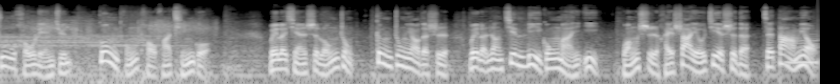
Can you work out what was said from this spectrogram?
诸侯联军，共同讨伐秦国。为了显示隆重，更重要的是为了让晋厉公满意，王室还煞有介事地在大庙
